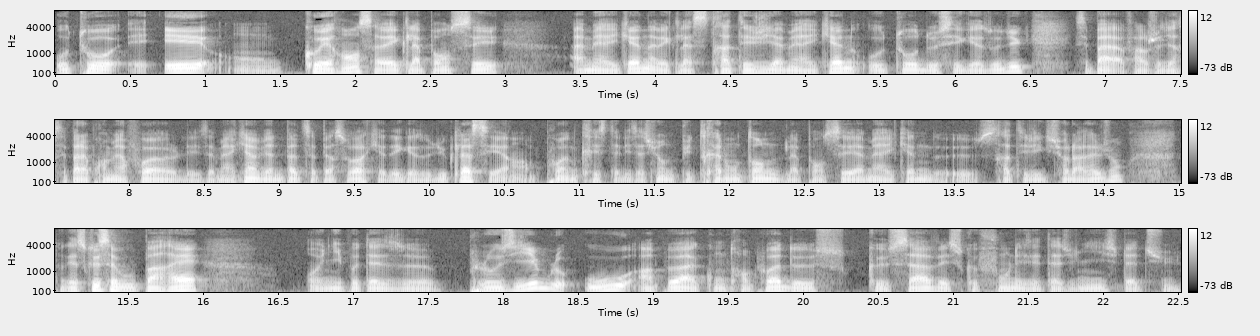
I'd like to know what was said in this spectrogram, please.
autour est en cohérence avec la pensée américaine, avec la stratégie américaine autour de ces gazoducs? C'est pas, enfin, je veux dire, c'est pas la première fois. Les Américains viennent pas de s'apercevoir qu'il y a des gazoducs là. C'est un point de cristallisation depuis très longtemps de la pensée américaine stratégique sur la région. Donc, est-ce que ça vous paraît une hypothèse plausible ou un peu à contre-emploi de ce que savent et ce que font les États-Unis là-dessus?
